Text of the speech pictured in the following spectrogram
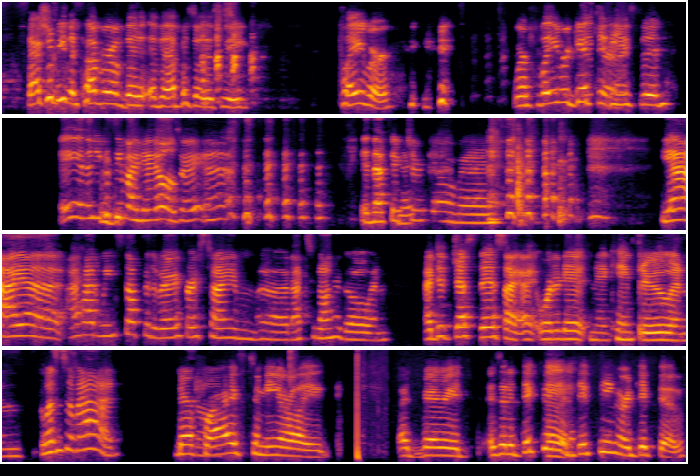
that should be the cover of the of the episode this week. Flavor. Where flavor gets it, Houston. Hey, and then you can see my nails, right? In that picture. Oh man. yeah, I uh I had Wingstop for the very first time uh, not too long ago and I did just this. I, I ordered it and it came through and it wasn't so bad. Their so. fries to me are like a very is it addictive, hey. addicting, or addictive?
